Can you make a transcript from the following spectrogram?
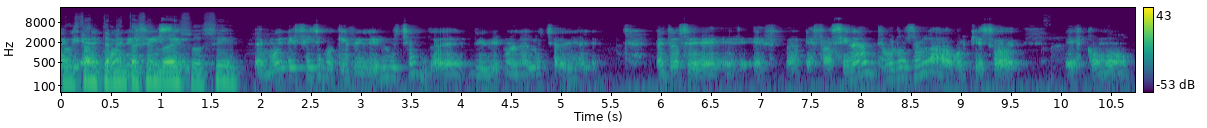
constantemente haciendo eso, sí. Es muy difícil porque es vivir luchando, es vivir una lucha diaria. Entonces es, es, fascinante por otro lado, porque eso es, como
